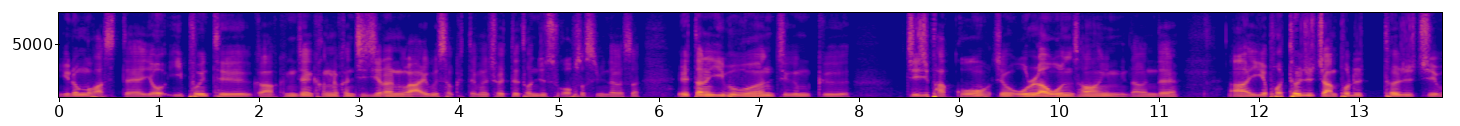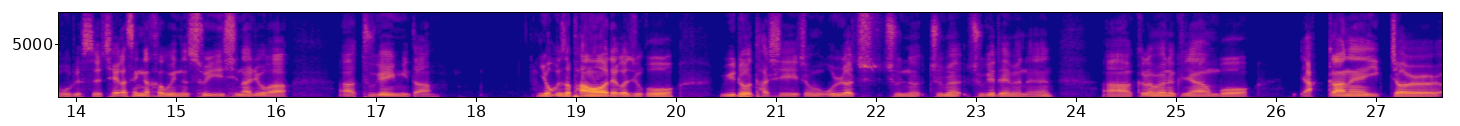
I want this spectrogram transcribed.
이런 거 봤을 때 이 포인트가 굉장히 강력한 지지라는 걸 알고 있었기 때문에 절대 던질 수가 없었습니다. 그래서 일단은 이 부분 지금 그 지지 받고 지금 올라온 상황입니다. 근데 아, 이게 버텨줄지 안 버텨줄지 모르겠어요. 제가 생각하고 있는 수위 시나리오가 아, 두 개입니다. 여기서 방어가 돼가지고 위로 다시 좀 올려 주는 주면 주게 되면은 아 그러면은 그냥 뭐 약간의 익절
